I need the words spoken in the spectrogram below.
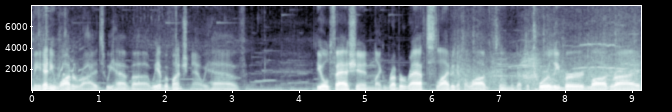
made any water rides. We have uh, we have a bunch now. We have the old-fashioned like rubber raft slide. We got the log flume. We got the twirly bird log ride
